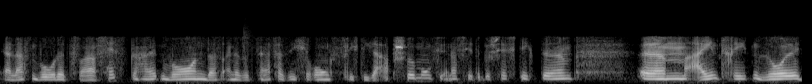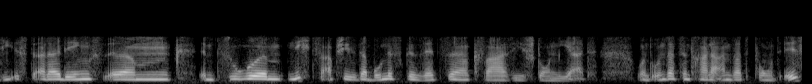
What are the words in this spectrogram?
erlassen wurde, zwar festgehalten worden, dass eine sozialversicherungspflichtige Abschirmung für inhaftierte Beschäftigte ähm, eintreten soll. Die ist allerdings ähm, im Zuge nicht verabschiedeter Bundesgesetze quasi storniert. Und unser zentraler Ansatzpunkt ist,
